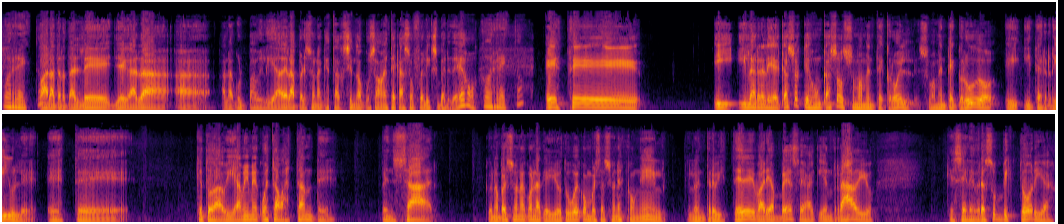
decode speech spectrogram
Correcto. para tratar de llegar a, a- a la culpabilidad de la persona que está siendo acusada, en este caso Félix Verdejo. Correcto. Este, y, y la realidad del caso es que es un caso sumamente cruel, sumamente crudo y, y terrible. Este, que todavía a mí me cuesta bastante pensar que una persona con la que yo tuve conversaciones con él, que lo entrevisté varias veces aquí en radio, que celebré sus victorias,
